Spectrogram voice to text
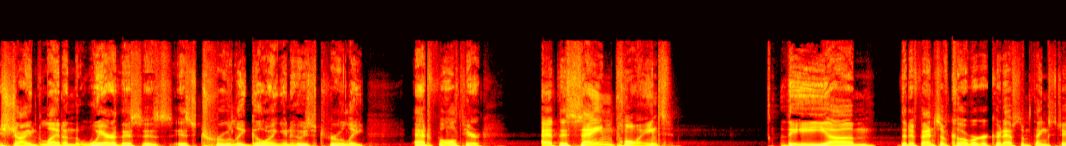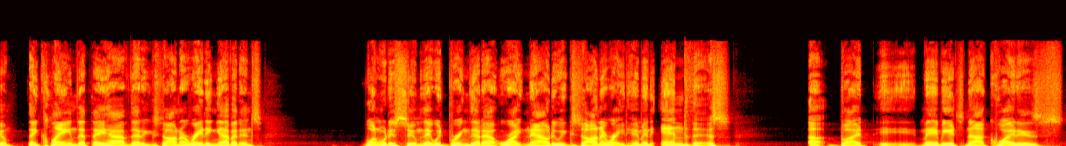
shined light on where this is is truly going and who's truly at fault here. At the same point, the um, the defense of Kohberger could have some things too. They claim that they have that exonerating evidence. One would assume they would bring that out right now to exonerate him and end this. Uh, but maybe it's not quite as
